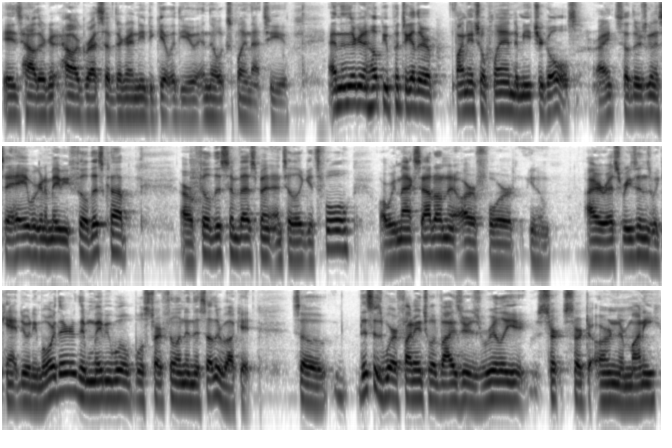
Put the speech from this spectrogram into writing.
is how they're how aggressive they're going to need to get with you, and they'll explain that to you. And then they're going to help you put together a financial plan to meet your goals, right? So there's going to say, hey, we're going to maybe fill this cup or fill this investment until it gets full, or we max out on it, or for you know IRS reasons we can't do any more there. Then maybe we'll we'll start filling in this other bucket. So this is where financial advisors really start start to earn their money,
